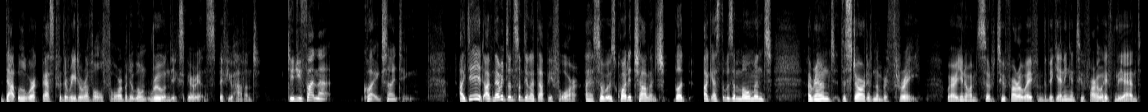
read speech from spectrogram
that will work best for the reader of all four, but it won't ruin the experience if you haven't. Did you find that quite exciting? I did. I've never done something like that before. Uh, so it was quite a challenge. But I guess there was a moment around the start of number three where, you know, I'm sort of too far away from the beginning and too far away from the end.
